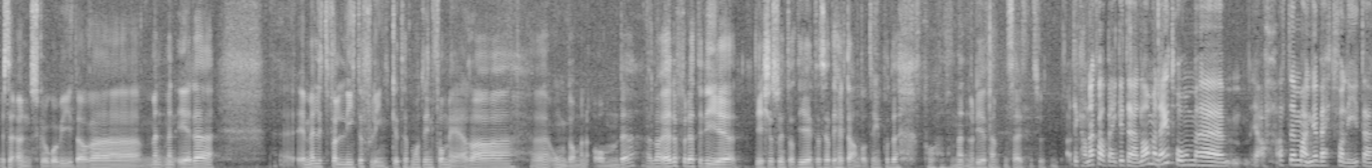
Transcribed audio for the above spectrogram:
hvis en ønsker å gå videre, men, men er det er vi litt for lite flinke til å informere uh, ungdommen om det? Eller er det fordi de, de, er så de er interessert i helt andre ting på det på, når de er 15-16-17? Ja, det kan nok være begge deler, men jeg tror uh, ja, at mange vet for lite.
